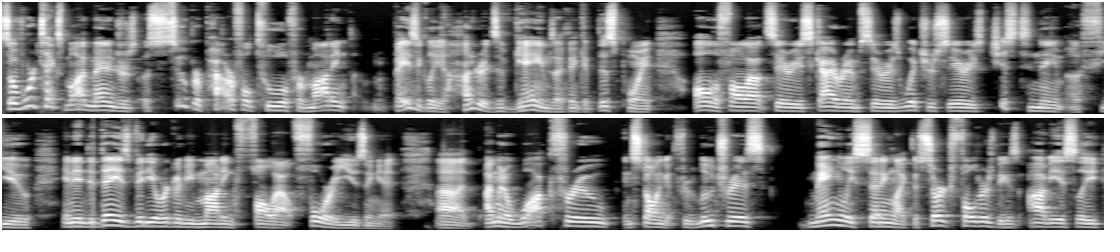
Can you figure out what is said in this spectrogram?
So Vortex Mod Manager is a super powerful tool for modding basically hundreds of games, I think, at this point. All the Fallout series, Skyrim series, Witcher series, just to name a few. And in today's video, we're going to be modding Fallout 4 using it. Uh, I'm going to walk through installing it through Lutris, manually setting like the search folders because obviously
